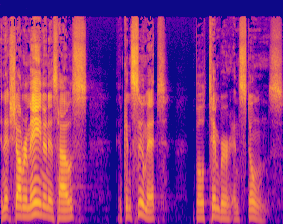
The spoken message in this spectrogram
And it shall remain in his house and consume it, both timber and stones.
